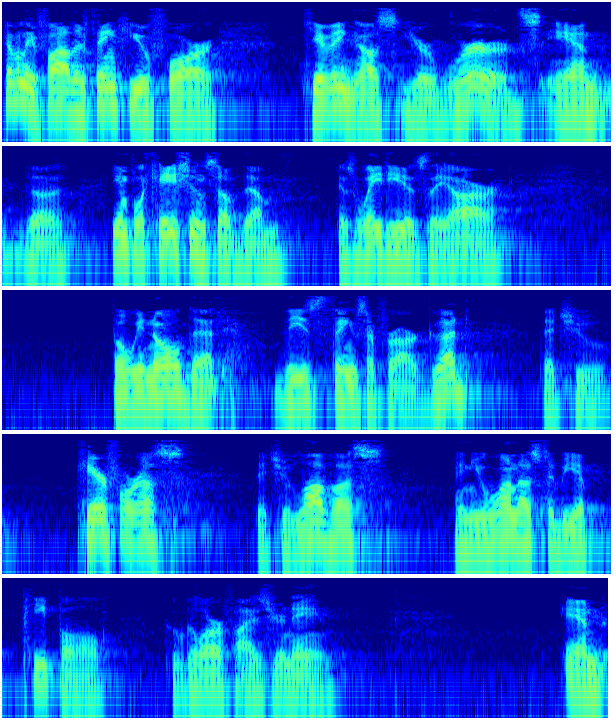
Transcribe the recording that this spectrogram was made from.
Heavenly Father, thank you for giving us your words and the implications of them, as weighty as they are. But we know that these things are for our good, that you care for us, that you love us, and you want us to be a people who glorifies your name. And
